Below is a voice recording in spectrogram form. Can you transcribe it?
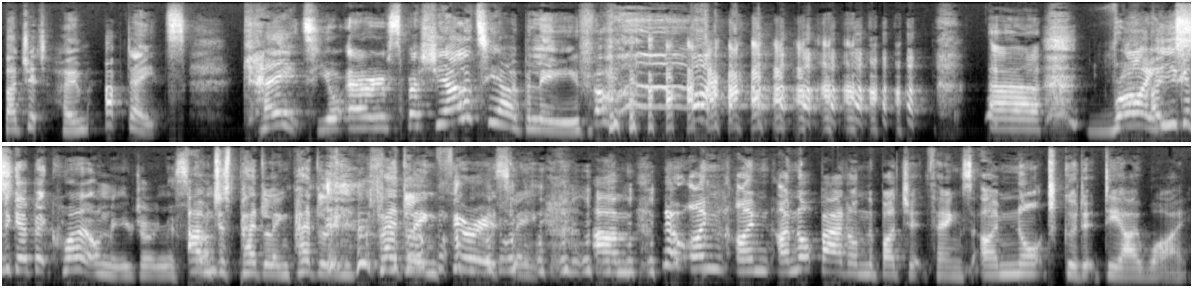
budget home updates. Kate, your area of speciality, I believe. Right. Are you going to get a bit quiet on me during this? I'm just pedaling, pedaling, pedaling furiously. Um, no, I'm I'm I'm not bad on the budget things. I'm not good at DIY.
